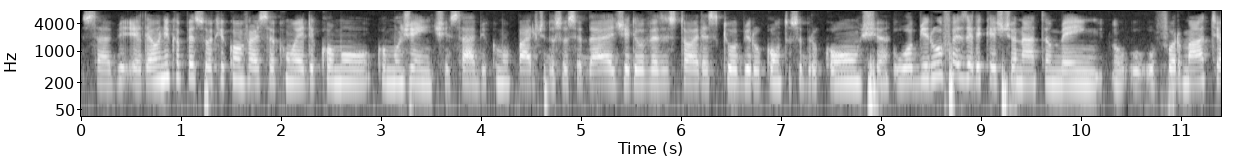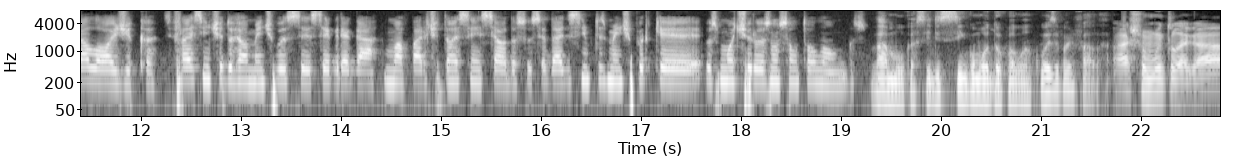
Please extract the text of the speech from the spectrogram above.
sabe? Ele é a única pessoa que conversa com ele como, como gente, sabe? Como parte da sociedade. Ele ouve as histórias que o Obiru conta sobre o Concha. O Obiru faz ele questionar também o, o- o formato e a lógica. Se faz sentido realmente você segregar uma parte tão essencial da sociedade simplesmente porque os motiros não são tão longos. Vá, Muca, se ele se incomodou com alguma coisa, pode falar. Acho muito legal,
